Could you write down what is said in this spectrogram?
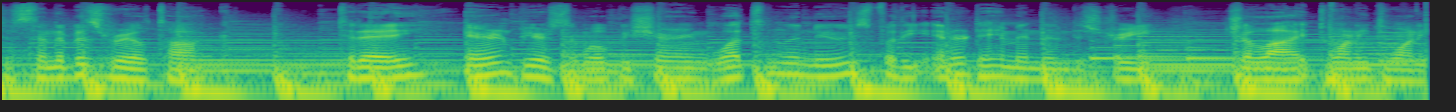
to Cinebiz Real Talk. Today, Aaron Pearson will be sharing what's in the news for the entertainment industry July 2020.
